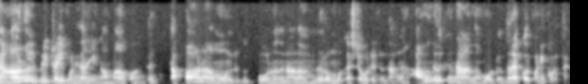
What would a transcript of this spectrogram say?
நானும் இப்படி ட்ரை பண்ணி தான் எங்கள் அம்மாவுக்கு வந்து தப்பான அமௌண்ட்டுக்கு போனதுனால வந்து ரொம்ப கஷ்டப்பட்டுட்டு இருந்தாங்க. அவங்களுக்கு நான் அந்த அமௌண்ட் வந்து ரெக்கவர் பண்ணி கொடுத்தேன்.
